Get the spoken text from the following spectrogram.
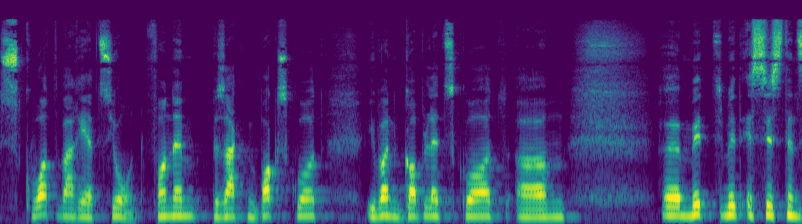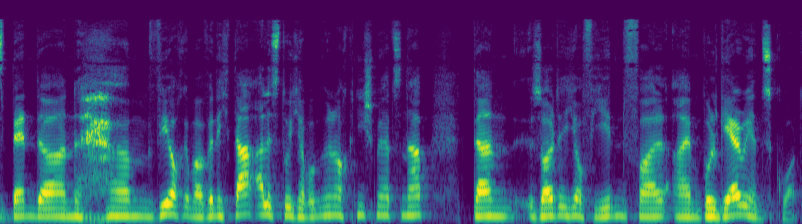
Squat-Variation von einem besagten Box Squat über einen Goblet Squat ähm, äh, mit, mit Assistance-Bändern, ähm, wie auch immer. Wenn ich da alles durch habe und immer noch Knieschmerzen habe, dann sollte ich auf jeden Fall einem Bulgarian Squat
